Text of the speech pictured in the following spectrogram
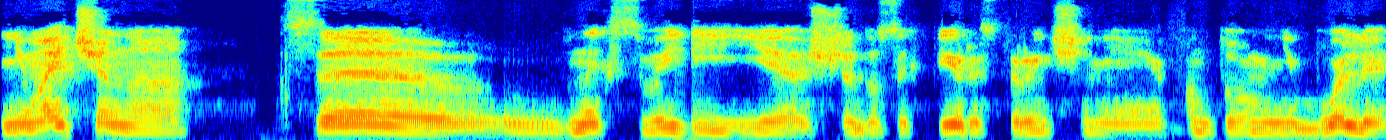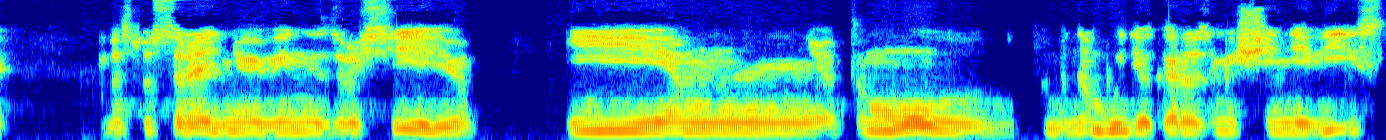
Німеччина це в них свої є ще до сих пір історичні фантомні болі безпосередньої війни з Росією, і тому на будь-яке розміщення військ,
